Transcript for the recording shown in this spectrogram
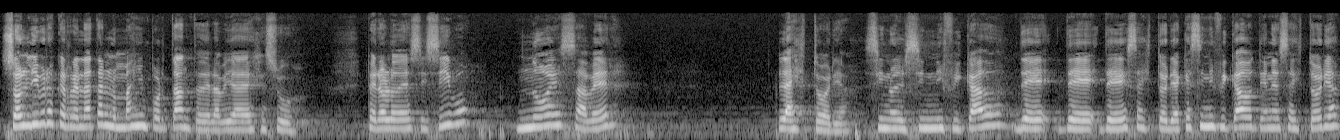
Son libros que relatan lo más importante de la vida de Jesús, pero lo decisivo no es saber la historia, sino el significado de, de, esa historia. ¿Qué significado tiene esa historia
